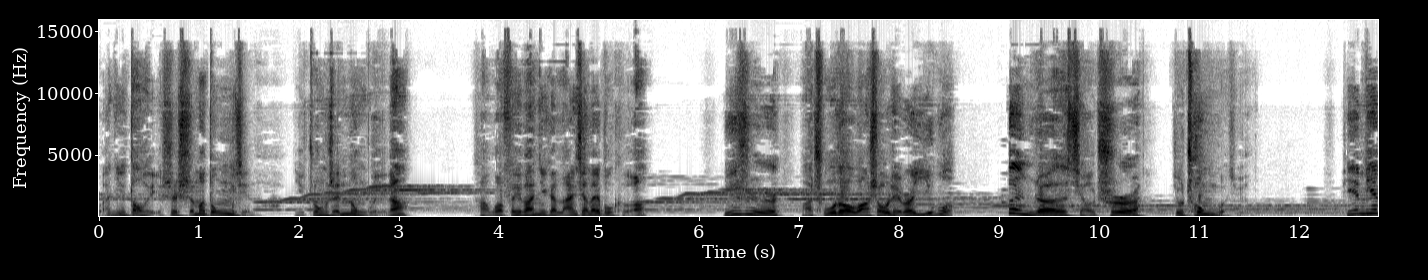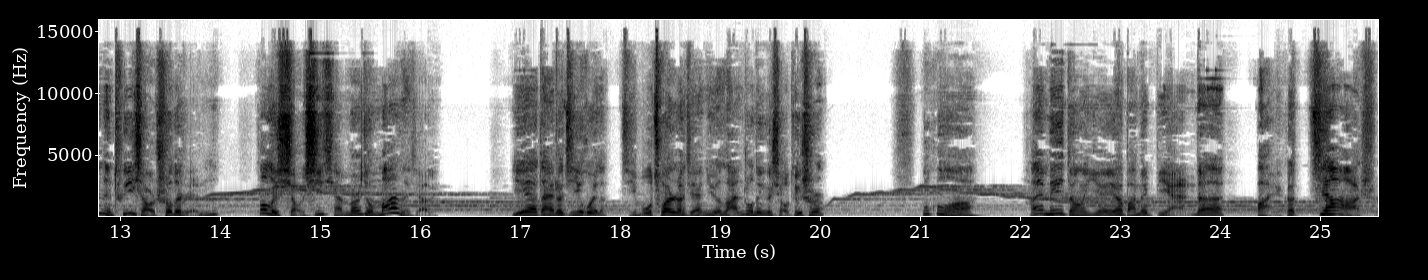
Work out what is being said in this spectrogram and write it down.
管你到底是什么东西呢？你装神弄鬼的，看我非把你给拦下来不可！于是把锄头往手里边一握，奔着小车就冲过去了。偏偏那推小车的人呢，到了小溪前面就慢了下来。爷爷逮着机会了，几步窜上前去拦住那个小推车。不过，还没等爷爷把那扁担摆个架势，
